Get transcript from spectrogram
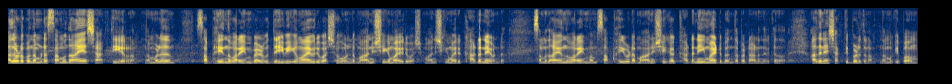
അതോടൊപ്പം നമ്മുടെ സമുദായ ശാക്തീകരണം. നമ്മൾ സഭയെന്ന് പറയുമ്പോൾ ദൈവികമായ ഒരു വശവുമുണ്ട് മാനുഷികമായ ഒരു വശം മാനുഷികമായ ഒരു ഘടനയുണ്ട്. സമുദായം എന്ന് പറയുമ്പം സഭയുടെ മാനുഷിക ഘടനയുമായിട്ട് ബന്ധപ്പെട്ടാണ് നിൽക്കുന്നത്. അതിനെ ശക്തിപ്പെടുത്തണം. നമുക്കിപ്പം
